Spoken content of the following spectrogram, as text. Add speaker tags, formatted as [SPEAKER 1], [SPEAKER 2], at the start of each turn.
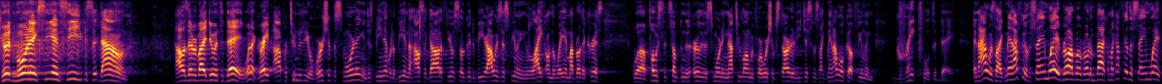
[SPEAKER 1] Good morning, CNC. You can sit down. How is everybody doing today? What a great opportunity to worship this morning and just being able to be in the house of God. It feels so good to be here. I was just feeling light on the way and My brother Chris well, posted something early this morning, not too long before worship started. He just was like, Man, I woke up feeling grateful today. And I was like, Man, I feel the same way, bro. I wrote him back. I'm like, I feel the same way.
